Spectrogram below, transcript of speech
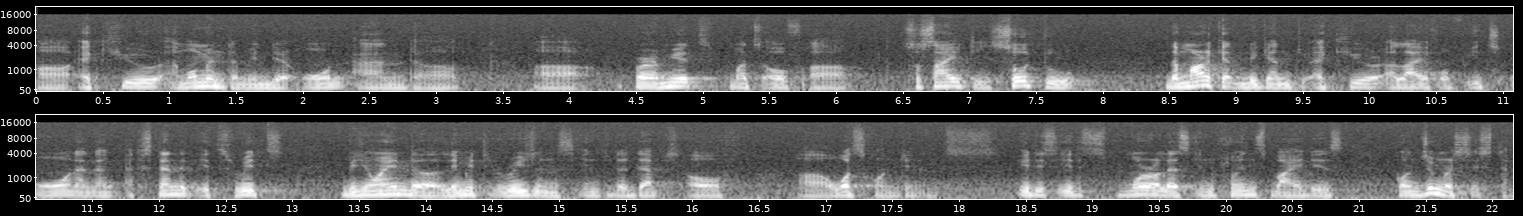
uh, accrue a momentum in their own and uh, uh permeate much of society, so too the market began to acquire a life of its own and extended its reach beyond the limited regions into the depths of uh, vast continents. It is, it is more or less influenced by this consumer system.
